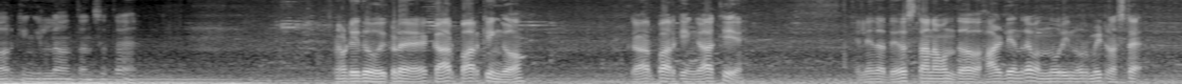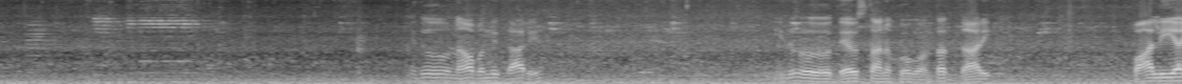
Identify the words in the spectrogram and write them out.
ಪಾರ್ಕಿಂಗ್ ಇಲ್ಲ ಅಂತ ಅನ್ಸುತ್ತೆ. ನೋಡಿ ಇದು ಈ ಕಡೆ ಕಾರ್ ಪಾರ್ಕಿಂಗು ಕಾರ್ ಪಾರ್ಕಿಂಗ್ ಹಾಕಿ ಇಲ್ಲಿಂದ ದೇವಸ್ಥಾನ ಒಂದು ಹಾರ್ಡ್ಲಿ ಅಂದರೆ ಒಂದು ನೂರು ಇನ್ನೂರು ಮೀಟ್ರ್ ಅಷ್ಟೇ. ಇದು ನಾವು ಬಂದಿದ್ದ ದಾರಿ. ಇದು ದೇವಸ್ಥಾನಕ್ಕೆ ಹೋಗುವಂಥ ದಾರಿ. ಪಾಲಿಯ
